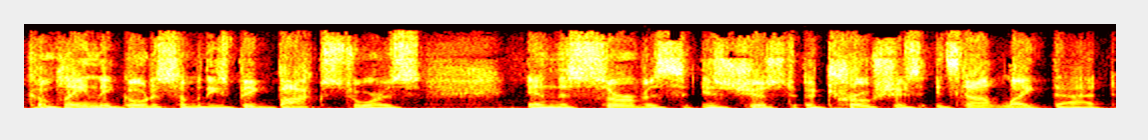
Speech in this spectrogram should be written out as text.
complain they go to some of these big box stores and the service is just atrocious. It's not like that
